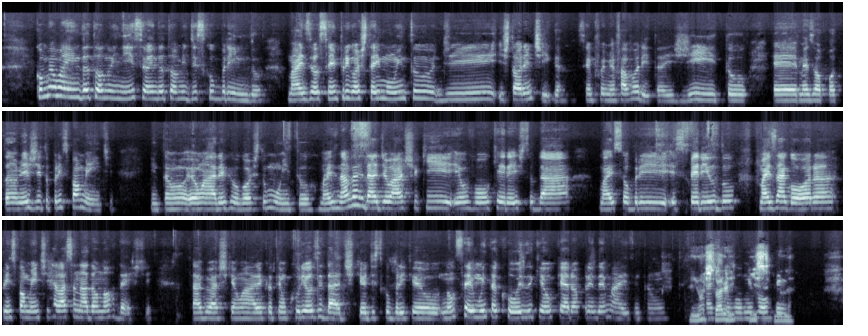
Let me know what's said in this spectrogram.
Como eu ainda estou no início, eu ainda estou me descobrindo, mas eu sempre gostei muito de história antiga sempre foi minha favorita. Egito, é, Mesopotâmia, Egito principalmente. Então é uma área que eu gosto muito. Mas na verdade eu acho que eu vou querer estudar mais sobre esse período, mas agora, principalmente relacionado ao Nordeste. Sabe, eu acho que é uma área que eu tenho curiosidade, que eu descobri que eu não sei muita coisa e que eu quero aprender mais. Então, tem uma história riquíssima, né?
